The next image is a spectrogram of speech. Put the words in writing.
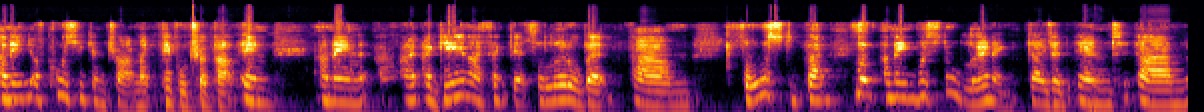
I mean, of course you can try and make people trip up, and I mean, I, again, I think that's a little bit um, forced. But look, I mean, we're still learning, David, and um,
